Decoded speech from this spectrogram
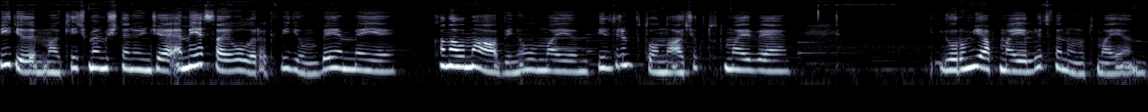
Videoma geçmemişten önce emeğe saygı olarak videomu beğenmeyi, kanalıma abone olmayı, bildirim butonunu açık tutmayı ve yorum yapmayı lütfen unutmayın.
